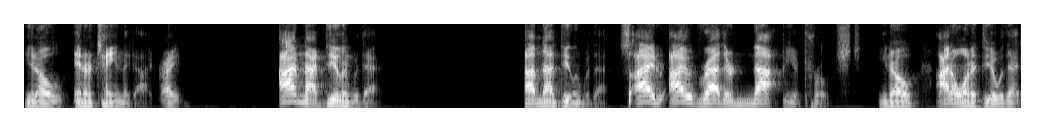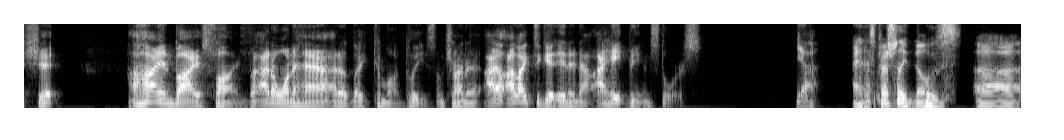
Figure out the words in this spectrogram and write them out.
you know, entertain the guy, right? I'm not dealing with that. I'm not dealing with that. So I'd I would rather not be approached. You know, I don't want to deal with that shit. A high and buy is fine, but I don't want to have. I don't like. Come on, please. I'm trying to. I, I like to get in and out. I hate being in stores. Yeah, and especially those uh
